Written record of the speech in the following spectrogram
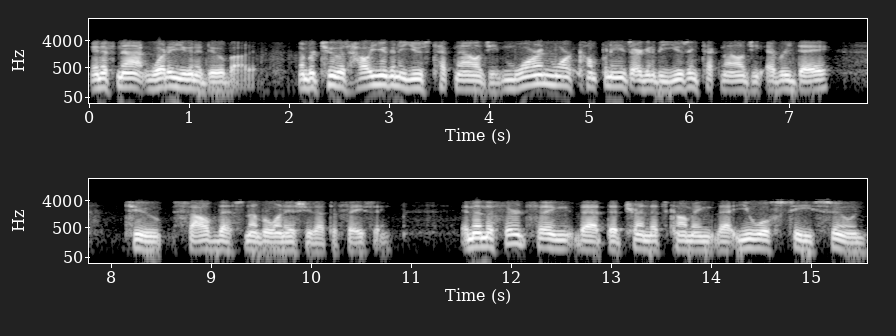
And if not, what are you going to do about it? Number two is how are you going to use technology? More and more companies are going to be using technology every day to solve this number one issue that they're facing. And then the third thing that the trend that's coming that you will see soon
